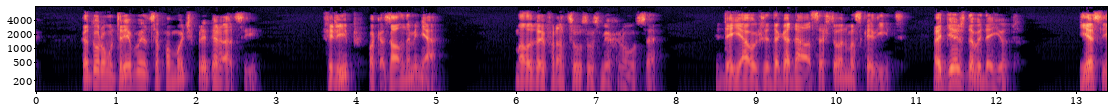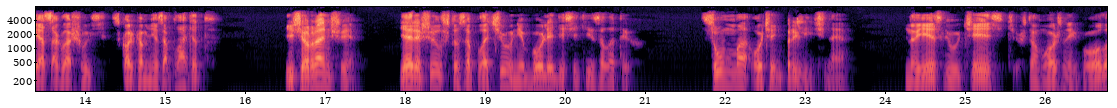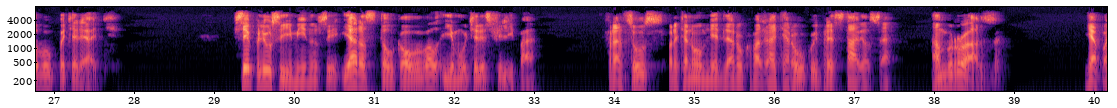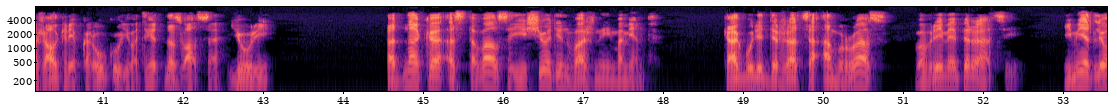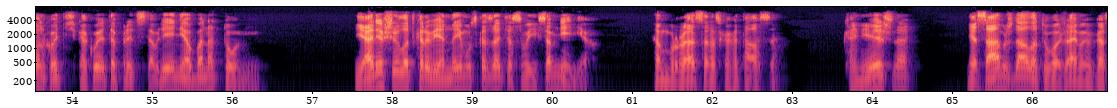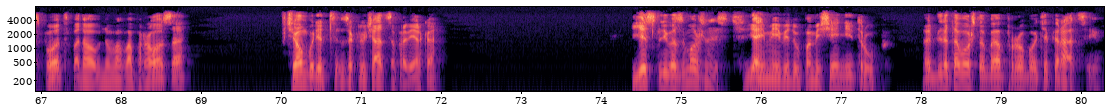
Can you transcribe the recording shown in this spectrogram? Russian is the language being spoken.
которому требуется помочь при операции. Филипп показал на меня. Молодой француз усмехнулся. Да я уже догадался, что он московит. Одежда выдает. Если я соглашусь, сколько мне заплатят? Еще раньше я решил, что заплачу не более десяти золотых. Сумма очень приличная. Но если учесть, что можно и голову потерять... Все плюсы и минусы я растолковывал ему через Филиппа. Француз протянул мне для рукопожатия руку и представился. «Амбруаз». Я пожал крепко руку и в ответ назвался Юрий. Однако оставался еще один важный момент. Как будет держаться Амбруаз во время операции? Имеет ли он хоть какое-то представление об анатомии? Я решил откровенно ему сказать о своих сомнениях. Амбруаз расхохотался. Конечно, я сам ждал от уважаемых господ подобного вопроса, в чем будет заключаться проверка? Есть ли возможность, я имею в виду помещение и труп, для того, чтобы опробовать операцию?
